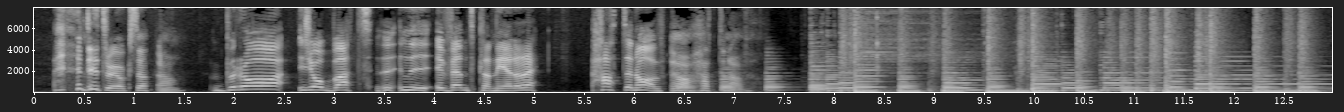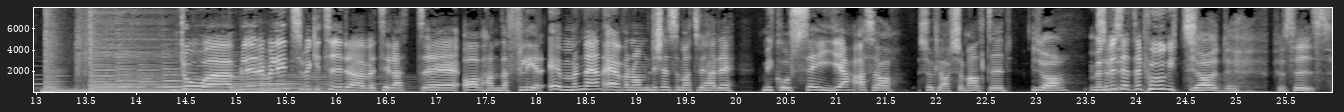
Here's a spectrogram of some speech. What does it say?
det tror jag också. Ja. Bra jobbat ni- ni eventplanerare. Hatten av. Ja, hatten av. Eh, blir det väl inte så mycket tid över till att eh, avhandla fler ämnen även om det känns som att vi hade mycket att säga. Alltså såklart som alltid. Ja, men... så vi sätter punkt. Ja, det, precis.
